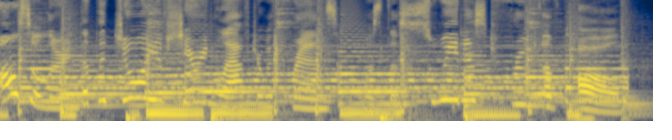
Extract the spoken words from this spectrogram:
Also learned that the joy of sharing laughter with friends was the sweetest fruit of all.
